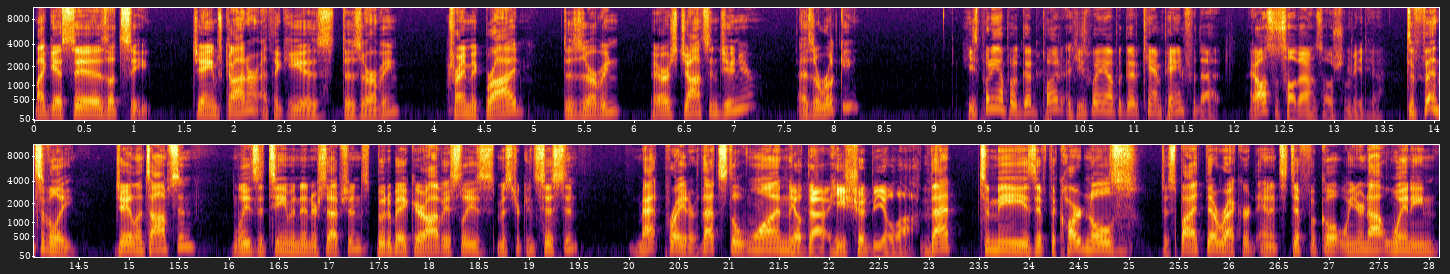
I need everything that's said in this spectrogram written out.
My guess is, let's see, James Conner, I think he is deserving. Trey McBride, deserving. Paris Johnson Jr. as a rookie. He's putting up a good put. He's putting up a good campaign for that. I also saw that on social media. Defensively, Jalen Thompson leads the team in interceptions. Budda Baker obviously is Mr. Consistent. Matt Prater, that's the one. He'll di- he should be a lock. That to me is if the Cardinals, despite their record, and it's difficult when you're not winning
